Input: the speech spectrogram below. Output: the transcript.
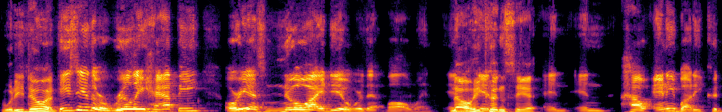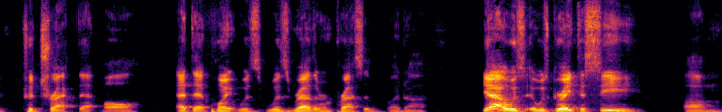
What are you doing? he's either really happy or he has no idea where that ball went. no, he and- couldn't see it. And and how anybody could could track that ball at that point was was rather impressive. But uh, yeah, it was it was great to see um,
